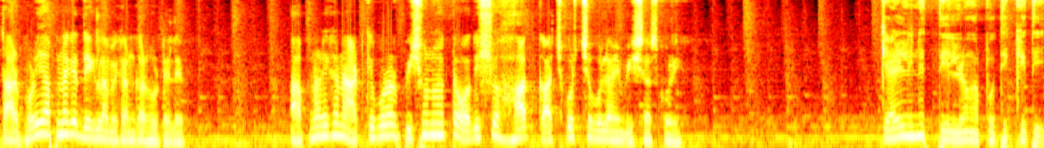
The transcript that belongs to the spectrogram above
তারপরেই আপনাকে দেখলাম এখানকার হোটেলে। আপনার এখানে আটকে পড়ার পিছনেও একটা অদৃশ্য হাত কাজ করছে বলে আমি বিশ্বাস করি। ক্যারলিনের তেল রঙা প্রতিকৃতি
